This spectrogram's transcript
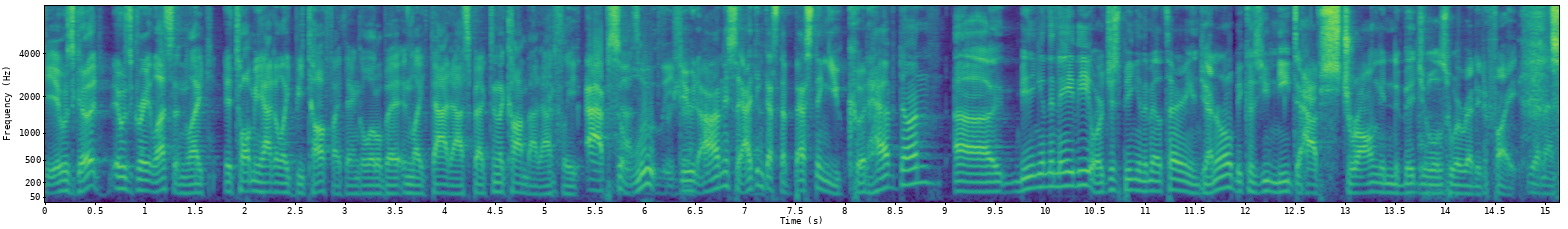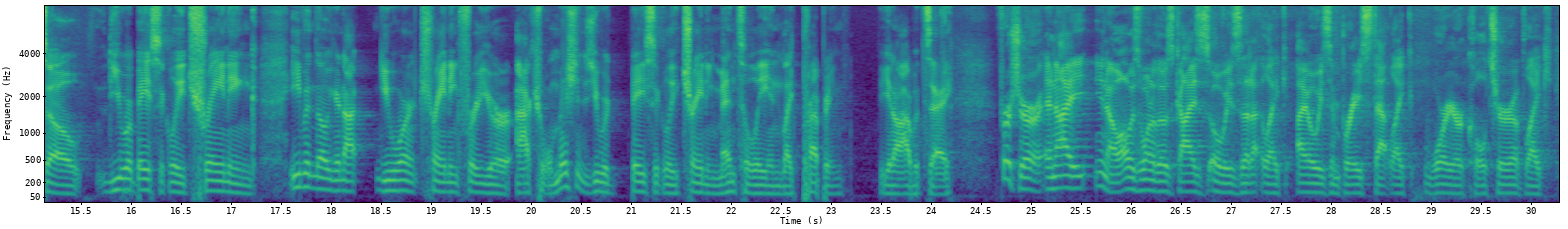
It was good. It was a great lesson. Like it taught me how to like be tough. I think a little bit in like that aspect in the combat athlete. Absolutely, dude. Honestly, I think that's the best thing you could have done, uh, being in the Navy or just being in the military in general, because you need to have strong individuals who are ready to fight. Yeah. So you were basically training, even though you're not, you weren't training for your actual missions. You were basically training mentally and like prepping. You know, I would say. For sure. And I, you know, I was one of those guys always that I, like, I always embraced that like warrior culture of like,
